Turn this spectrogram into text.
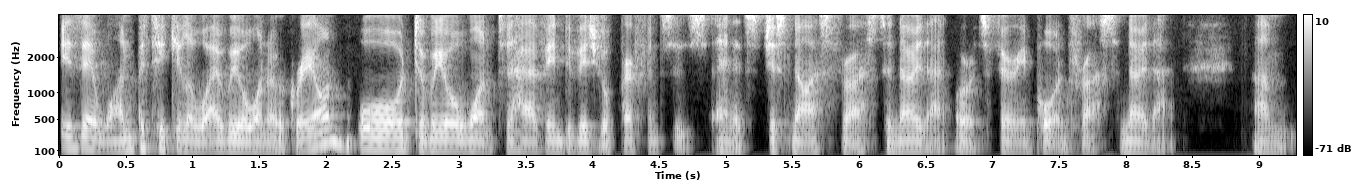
is there one particular way we all want to agree on, or do we all want to have individual preferences? And it's just nice for us to know that, or it's very important for us to know that. Um,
